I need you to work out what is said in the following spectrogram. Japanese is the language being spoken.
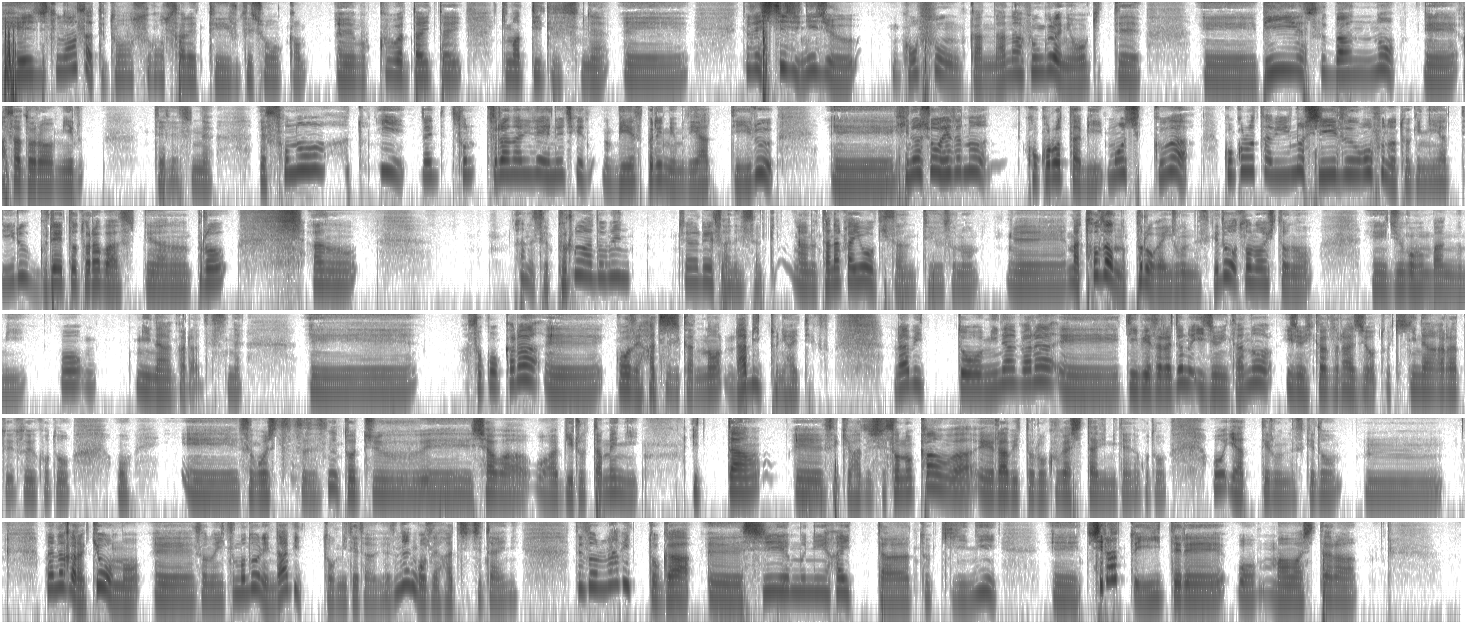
さん、平日の朝ってどう過ごされているでしょうか、えー、僕は大体決まっていてですね、えー、大体7時25分か7分ぐらいに起きて、えー、BS 版の、えー、朝ドラを見るでですね、でその後に、そ連なりで NHK の BS プレミアムでやっている、えー、日野翔平さんの心旅、もしくは、心旅のシーズンオフの時にやっているグレートトラバースっていうあの、プロ、あの、なんですか、プロアドベンチャーレーサーでしたっけ？あの、田中陽樹さんっていう、その、えー、まあ、登山のプロがいるんですけど、その人の、えー、15分番組を見ながらですね、えー、そこから、えー、午前8時からのラビットに入っていくと。ラビットを見ながら、えー、TBS ラジオの伊集院さんの伊集院光ラジオと聞きながらという、そういうことを、えー、過ごしつつですね、途中、えー、シャワーを浴びるために、一旦、えー、席を外し、その間は、えー、ラビット録画したりみたいなことをやってるんですけど、うーん、だから今日も、えー、そのいつも通りラビットを見てたわけですね、午前8時台に。で、そのラビットが、えー、CM に入った時に、えー、ちらっと E テレを回したら、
